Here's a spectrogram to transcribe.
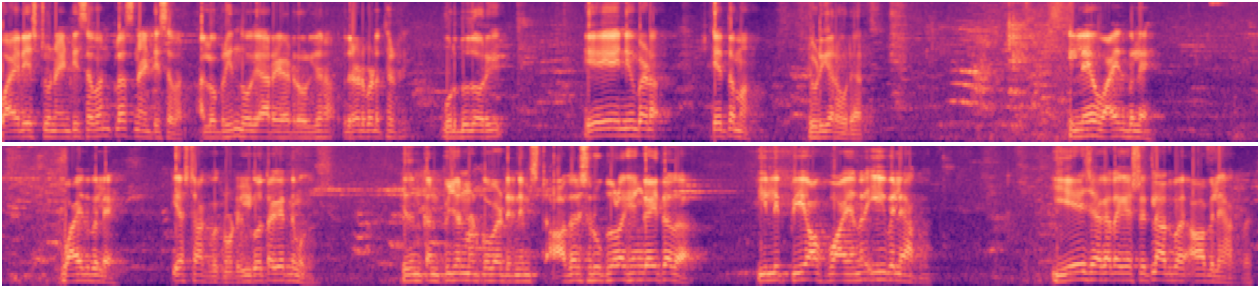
Y raise to ninety seven plus ninety seven ಅಲ್ಲೊಬ್ರು ಹಿಂದೆ ಹೋಗಿ ಯಾರು ಹೇಳ್ರಿ ಅವ್ರಿಗೆ ಉದ್ರಾಡ್ಬೇಡ ಬೇಡ ಹೇಳ್ರಿ. ಉರ್ದುದವ್ರಿಗೆ. ಏ ನೀವು ಬೇಡ. ಏತಮ್ಮ? ಹುಡುಗ್ಯಾರ ಅವ್ರು ಯಾರು? ಇಲ್ಲೇ ವಾಯ್ದ ಬೆಲೆ. ವಾಯ್ದ ಬೆಲೆ. ಎಷ್ಟು ಹಾಕ್ಬೇಕು ನೋಡ್ರಿ? ಇಲ್ಲಿ ಗೊತ್ತಾಗೈತೆ ನಿಮಗೆ. ಇದನ್ನು ಕನ್ಫ್ಯೂಷನ್ ಮಾಡ್ಕೋಬೇಡ್ರಿ. ನಿಮ್ಮ ಆದರ್ಶ ರೂಪದೊಳಗೆ ಹೆಂಗೆ ಐತದ? ಇಲ್ಲಿ ಪಿ ಆಫ್ ವಾಯ್ ಅಂದರೆ ಈ ಬೆಲೆ ಹಾಕ್ಬೇಕು. ಎ ಜಾಗದಾಗ ಎಷ್ಟೈತಿಲ್ಲ ಅದು ಆ ಬೆಲೆ ಹಾಕ್ಬೇಕು.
